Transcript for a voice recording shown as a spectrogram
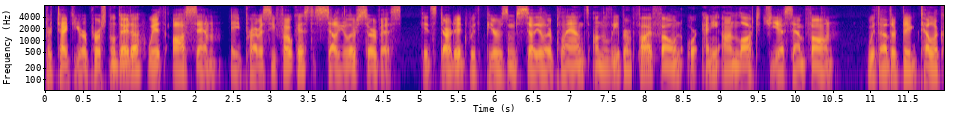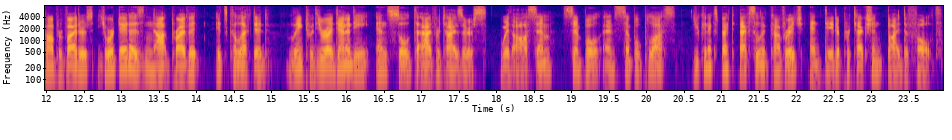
Protect your personal data with AweSIM, a privacy focused cellular service. Get started with Purism's cellular plans on the Librem 5 phone or any unlocked GSM phone. With other big telecom providers, your data is not private, it's collected, linked with your identity, and sold to advertisers. With AweSIM, Simple, and Simple Plus, you can expect excellent coverage and data protection by default.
